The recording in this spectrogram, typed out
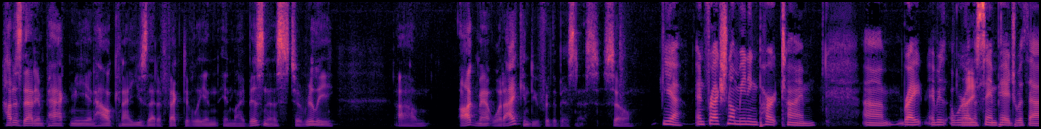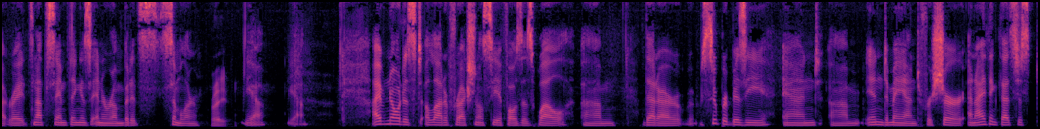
how does that impact me and how can I use that effectively in, in my business to really um, augment what I can do for the business. So Yeah, and fractional meaning part time. Um, right. We're on the same page with that, right? It's not the same thing as interim, but it's similar. right. Yeah, yeah. I've noticed a lot of fractional CFOs as well. Um, that are super busy and um, in demand for sure. And I think that's just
